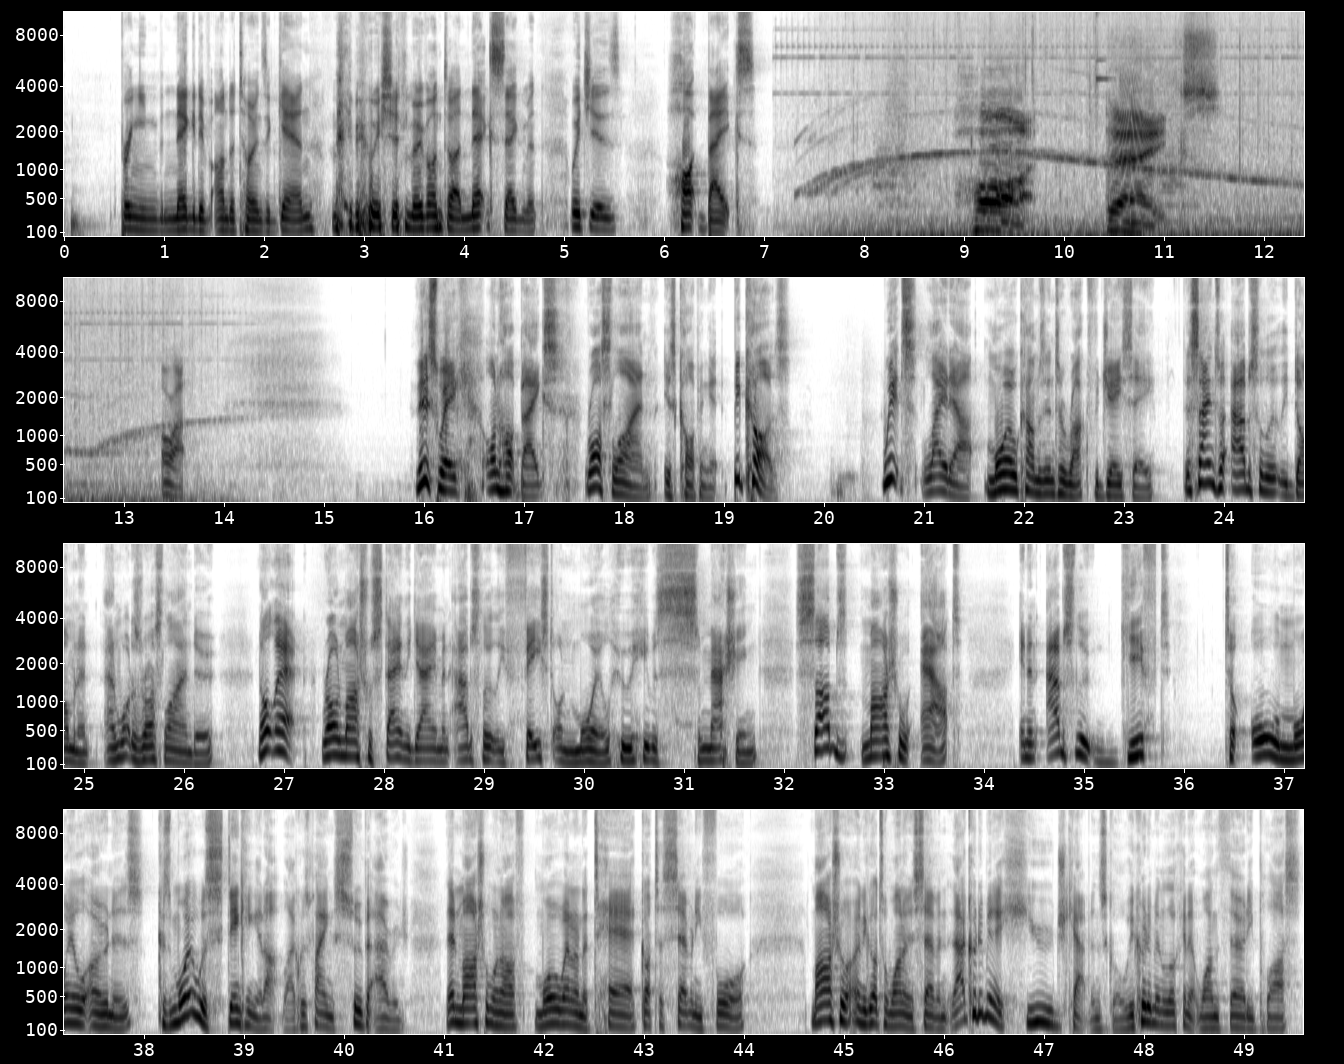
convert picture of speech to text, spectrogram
bringing the negative undertones again, maybe we should move on to our next segment, which is hot bakes. Hot bakes. All right. This week on Hot Bakes, Ross Lyon is copping it because Witts laid out, Moyle comes into ruck for GC. The Saints were absolutely dominant, and what does Ross Lyon do? Not let Rowan Marshall stay in the game and absolutely feast on Moyle, who he was smashing. Subs Marshall out in an absolute gift to all Moyle owners because Moyle was stinking it up, like was playing super average. Then Marshall went off. Moyle went on a tear, got to 74. Marshall only got to 107. That could have been a huge captain score. We could have been looking at 130 plus.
